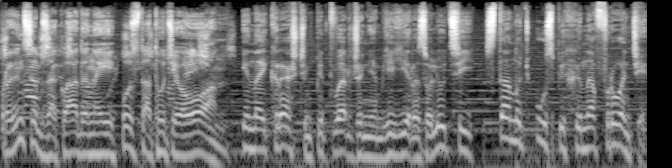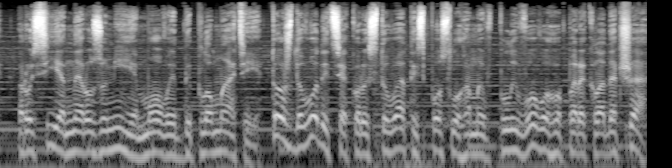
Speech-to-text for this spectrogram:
Принцип закладений у статуті ООН. І найкращим підтвердженням її резолюцій стануть успіхи на фронті. Росія не розуміє мови дипломатії, тож доводиться користуватись послугами впливового перекладача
